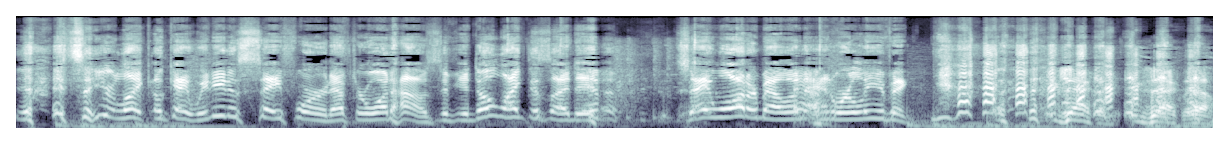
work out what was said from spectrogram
so you're like, okay, we need a safe word after one house. If you don't like this idea, say watermelon, and we're leaving. Exactly, exactly. Yeah.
